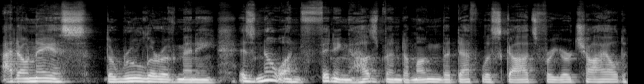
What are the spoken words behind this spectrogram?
Aidoneus, the ruler of many, is no unfitting husband among the deathless gods for your child,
